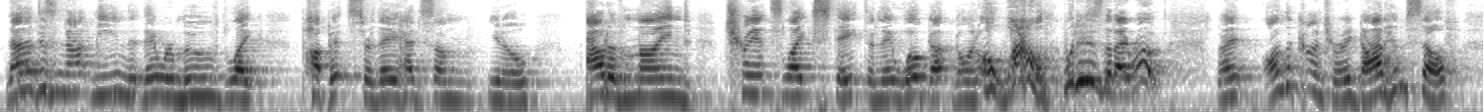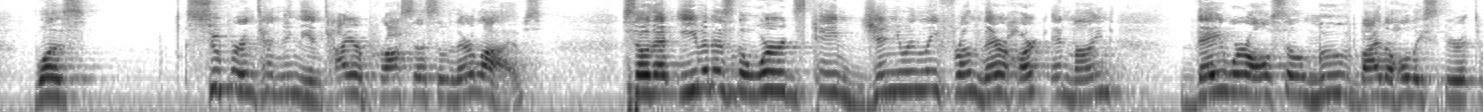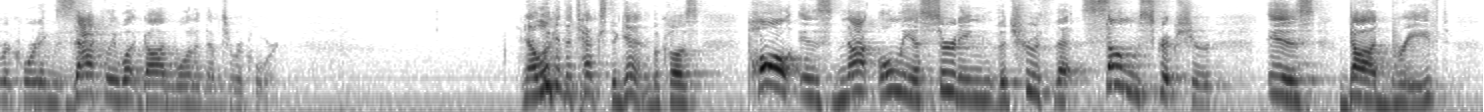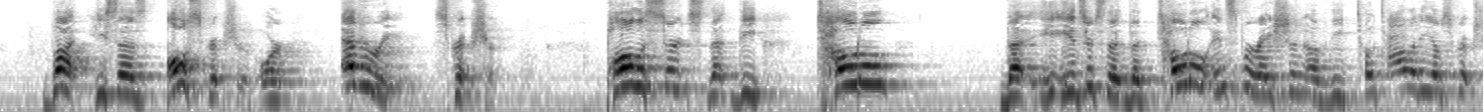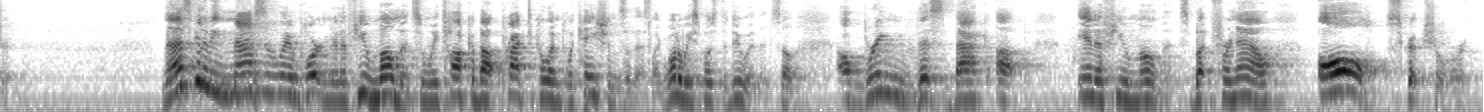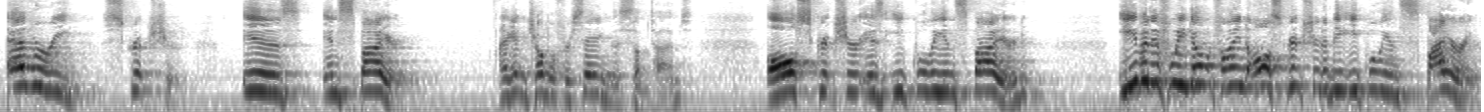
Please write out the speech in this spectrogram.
Now, that does not mean that they were moved like puppets or they had some, you know, out of mind trance like state and they woke up going, oh, wow, what it is that I wrote. Right? On the contrary, God Himself was superintending the entire process of their lives so that even as the words came genuinely from their heart and mind, they were also moved by the Holy Spirit to record exactly what God wanted them to record. Now, look at the text again, because Paul is not only asserting the truth that some scripture is God breathed, but he says all scripture or every scripture. Paul asserts that the total, the, he, inserts the, the total inspiration of the totality of Scripture. Now, that's going to be massively important in a few moments when we talk about practical implications of this. Like, what are we supposed to do with it? So, I'll bring this back up in a few moments. But for now, all Scripture, or every Scripture, is inspired. I get in trouble for saying this sometimes. All scripture is equally inspired, even if we don't find all scripture to be equally inspiring.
